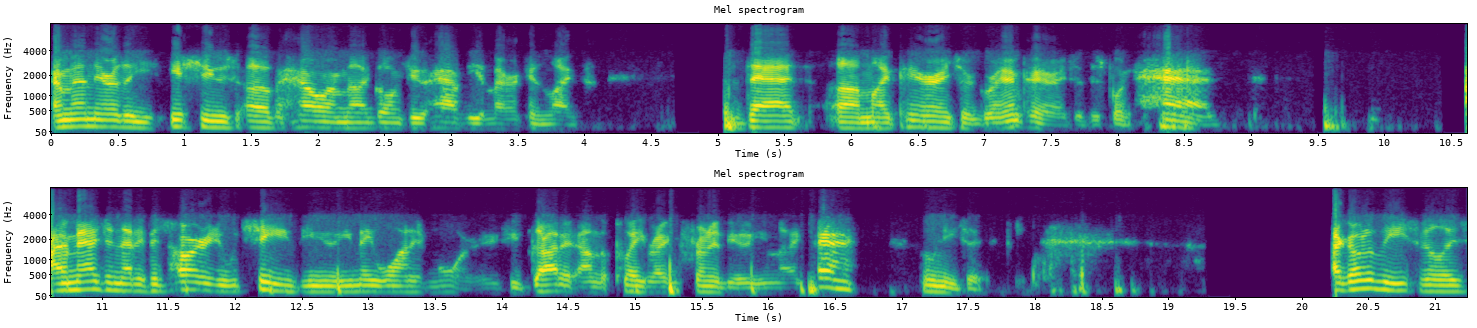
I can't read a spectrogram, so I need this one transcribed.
and then there are the issues of how am I going to have the American life that uh, my parents or grandparents at this point had. I imagine that if it's harder to achieve, you you may want it more. If you've got it on the plate right in front of you, you're like, eh, who needs it? I go to the East Village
